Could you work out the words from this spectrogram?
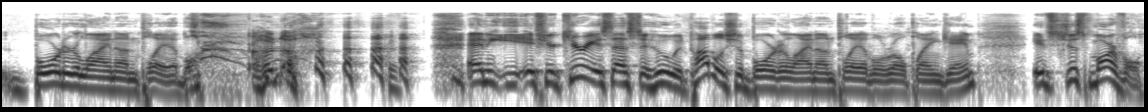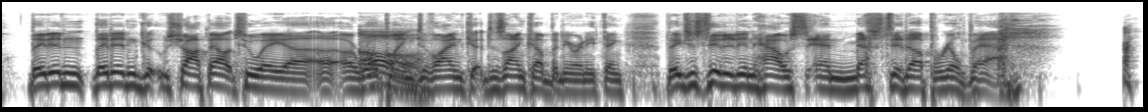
borderline unplayable. Oh, no. and if you're curious as to who would publish a borderline unplayable role playing game, it's just Marvel. They didn't they didn't shop out to a uh, a role playing Oh. design design company or anything. They just did it in house and messed it up real bad.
